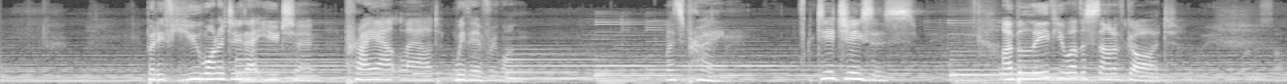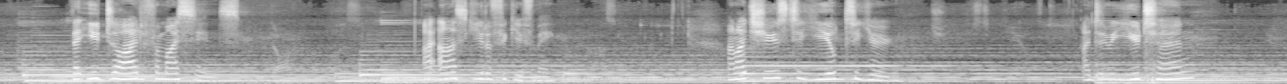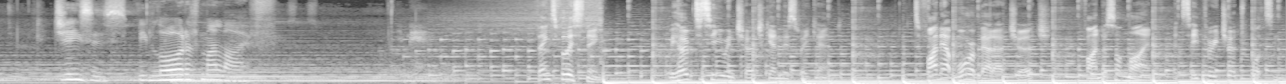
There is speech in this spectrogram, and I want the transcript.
But if you want to do that U turn, pray out loud with everyone. Let's pray. Dear Jesus, I believe you are the Son of God, that you died for my sins. I ask you to forgive me. And I choose to yield to you. I do a U turn. Jesus, be Lord of my life. Amen. Thanks for listening. We hope to see you in church again this weekend. To find out more about our church, find us online at C3 Church Watson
